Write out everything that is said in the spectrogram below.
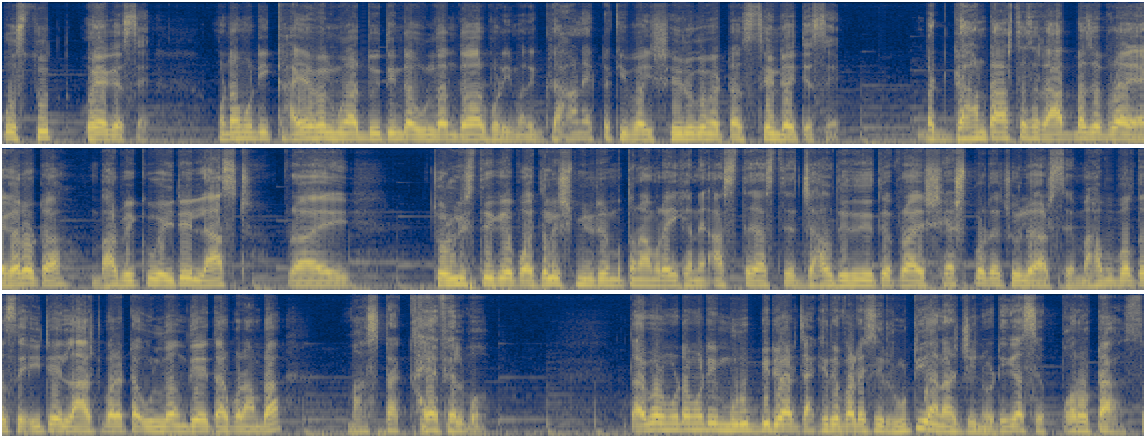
প্রস্তুত হয়ে গেছে। মোটামুটি খাইয়ে ফেলব আর দুই, তিনটা উল্টান দেওয়ার পরেই। মানে গ্রান একটা কি ভাই সেই রকম একটা সেন্ট আইতেছে। বাট গ্রানটা আসতেছে রাত বাজে প্রায় এগারোটা। বারবিকিউ এইটাই লাস্ট প্রায় চল্লিশ থেকে পঁয়তাল্লিশ মিনিটের মতন আমরা এখানে আস্তে আস্তে জাল দিতে দিতে প্রায় শেষ পর্যায়ে চলে আসছে। মাহবুব বলতেছে, এইটাই লাস্ট বার একটা উল্লান দিয়ে তারপর আমরা মাছটা খাইয়ে ফেলব। তারপর মোটামুটি মুরব্বির আর জাকিরে পাঠাইছি রুটি আনার জন্য, ঠিক আছে? পরোটা। সো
